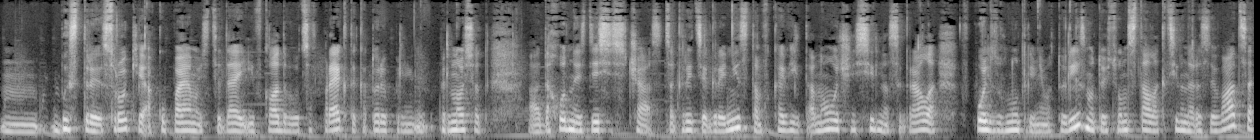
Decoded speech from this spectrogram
быстрые сроки окупаемости, да, и вкладываются в проекты, которые при, приносят а, доходность здесь и сейчас. Закрытие границ там в ковид, оно очень сильно сыграло в пользу внутреннего туризма, то есть он стал активно развиваться,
